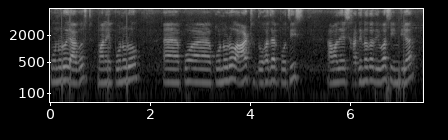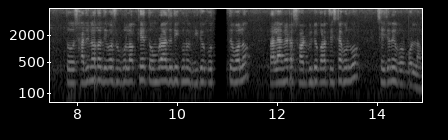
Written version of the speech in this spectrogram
পনেরোই আগস্ট মানে পনেরো পনেরো আট দু হাজার পঁচিশ, আমাদের স্বাধীনতা দিবস ইন্ডিয়ার তো স্বাধীনতা দিবস উপলক্ষে তোমরা যদি কোনো ভিডিও করতে বলো, তাহলে আমি একটা শর্ট ভিডিও করার চেষ্টা করব, সেই জন্যই বললাম।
